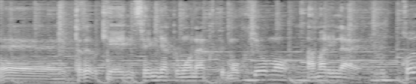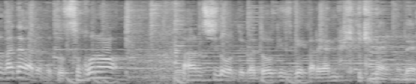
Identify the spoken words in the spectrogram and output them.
えー、例えば経営に戦略もなくて目標もあまりない。こういう方々だとそこのあの指導というか動機づけからやらなきゃいけないので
